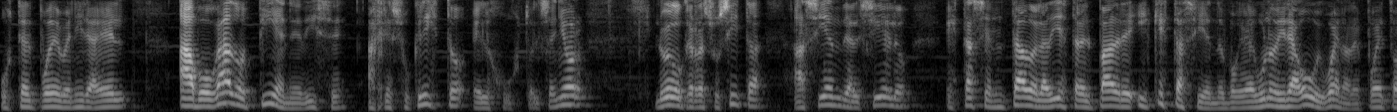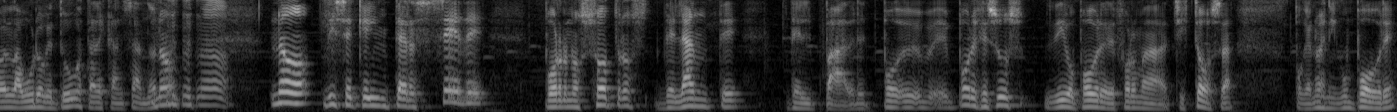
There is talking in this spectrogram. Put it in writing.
usted puede venir a Él. Abogado tiene, dice, a Jesucristo el justo. El Señor, luego que resucita, asciende al cielo, está sentado a la diestra del Padre. ¿Y qué está haciendo? Porque alguno dirá, uy, bueno, después de todo el laburo que tuvo, está descansando. No, no. no dice que intercede por nosotros delante del Padre. Eh, pobre Jesús, digo pobre de forma chistosa, porque no es ningún pobre,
